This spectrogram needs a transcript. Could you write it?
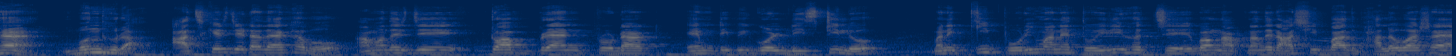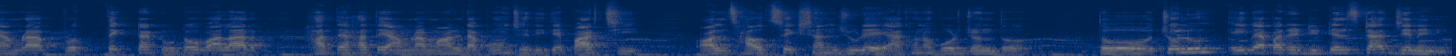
হ্যাঁ বন্ধুরা, আজকের যেটা দেখাবো, আমাদের যে top brand product MTP gold ডিস্টিলও মানে কি পরিমাণে তৈরি হচ্ছে এবং আপনাদের আশীর্বাদ, ভালোবাসায় আমরা প্রত্যেকটা টোটোওয়ালার হাতে হাতে আমরা মালটা পৌঁছে দিতে পারছি অল সাউথ সেকশন জুড়ে এখনও পর্যন্ত। তো চলুন এই ব্যাপারে ডিটেলসটা জেনে নিই।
